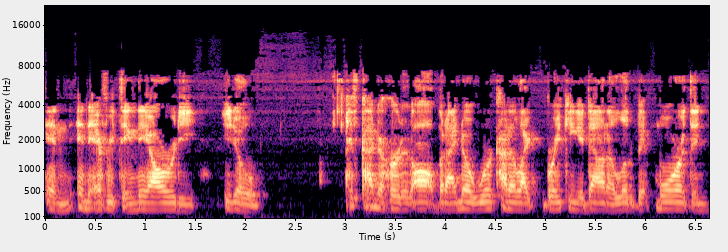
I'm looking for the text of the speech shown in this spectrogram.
and and everything. They already you know have kind of heard it all, but I know we're kind of like breaking it down a little bit more than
